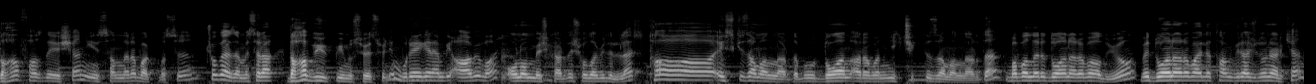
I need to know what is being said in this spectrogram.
daha fazla yaşayan insanlara bakması çok özel. Mesela daha büyük bir musibet söyleyeyim. Buraya gelen bir abi var. 10-15 kardeş olabilirler. Ta eski zamanlarda bu Doğan arabanın ilk çıktığı zamanlarda babaları Doğan araba alıyor ve Doğan arabayla tam viraj dönerken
